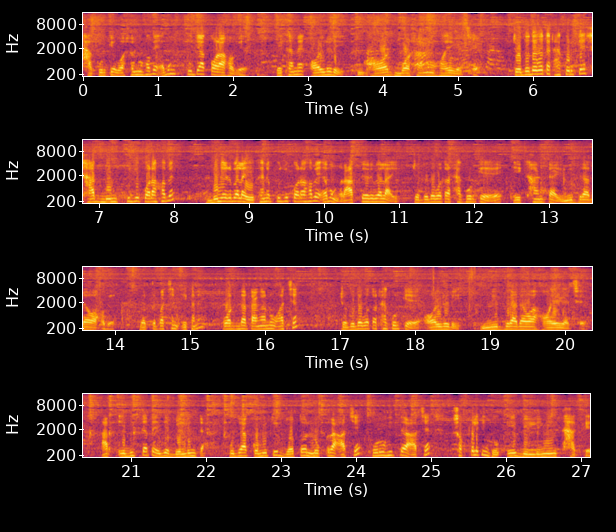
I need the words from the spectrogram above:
ঠাকুরকে বসানো হবে এবং পূজা করা হবে। এখানে অলরেডি ঘট বসানো হয়ে গেছে। চোদ্দ দেবতা ঠাকুরকে সাত দিন পুজো করা হবে। দিনের বেলায় এখানে পুজো করা হবে এবং রাতের বেলায় চোদ্দ দেবতা ঠাকুরকে এইখানটায় নিদ্রা দেওয়া হবে। দেখতে পাচ্ছেন, এখানে পর্দা টাঙানো আছে। চোদ্দ দেবতা ঠাকুরকে অলরেডি নিদ্রা দেওয়া হয়ে গেছে। আর এই দিকটাতে এই যে বিল্ডিংটা পূজা কমিটির যত লোকরা আছে, পুরোহিতরা আছে, সকলে কিন্তু এই বিল্ডিংয়েই থাকে।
